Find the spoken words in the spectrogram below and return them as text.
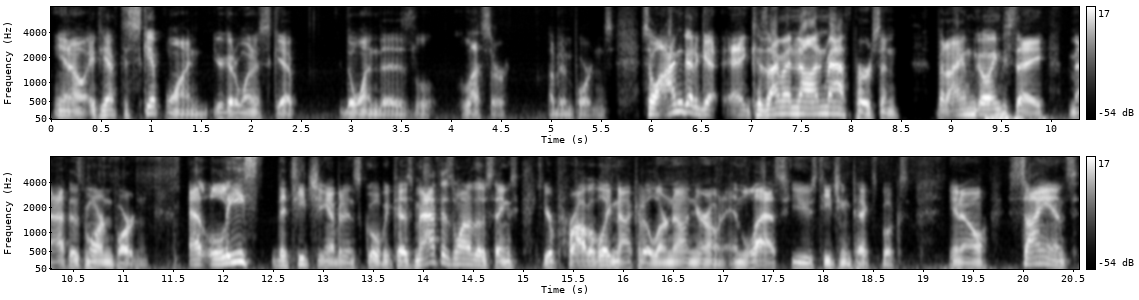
you know, if you have to skip one, you're going to want to skip the one that is lesser of importance. So I'm going to get because I'm a non-math person, but I'm going to say math is more important. At least the teaching of it in school, because math is one of those things you're probably not going to learn on your own unless you use teaching textbooks. You know, science.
